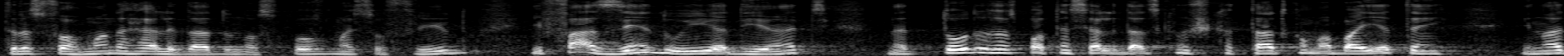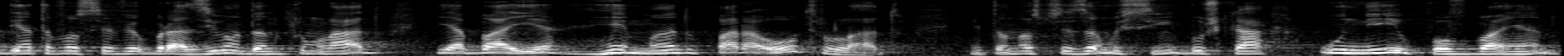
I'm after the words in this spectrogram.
transformando a realidade do nosso povo mais sofrido e fazendo ir adiante né, todas as potencialidades que um estado como a Bahia tem. E não adianta você ver o Brasil andando para um lado e a Bahia remando para outro lado. Então nós precisamos sim buscar unir o povo baiano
